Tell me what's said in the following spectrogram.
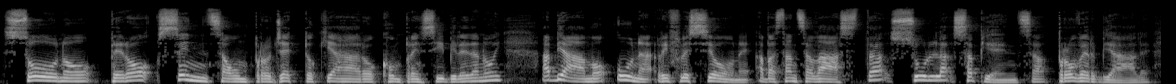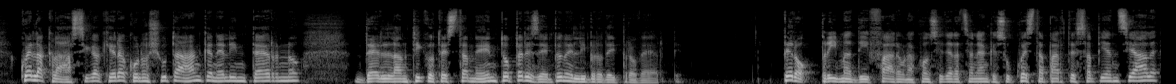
sono però senza un progetto chiaro, comprensibile da noi, abbiamo una riflessione abbastanza vasta sulla sapienza proverbiale, quella classica che era conosciuta anche nell'interno dell'Antico Testamento, per esempio nel libro dei Proverbi. Però, prima di fare una considerazione anche su questa parte sapienziale,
